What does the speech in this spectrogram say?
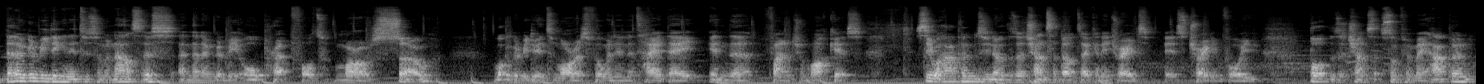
Then I'm going to be digging into some analysis and then I'm going to be all prepped for tomorrow. So what I'm going to be doing tomorrow is filming an entire day in the financial markets. See what happens, you know, there's a chance I don't take any trades. It's trading for you. But there's a chance that something may happen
